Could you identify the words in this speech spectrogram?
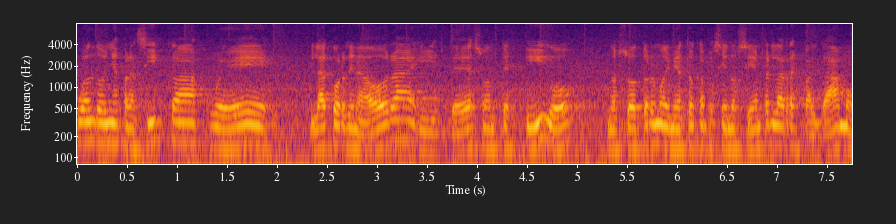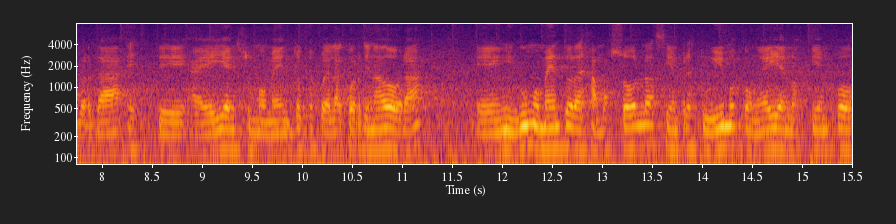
cuando doña Francisca fue la coordinadora y ustedes son testigos. Nosotros el Movimiento Campesino siempre la respaldamos, ¿verdad? Este, a ella en su momento que fue la coordinadora. en ningún momento la dejamos sola, siempre estuvimos con ella en los tiempos,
